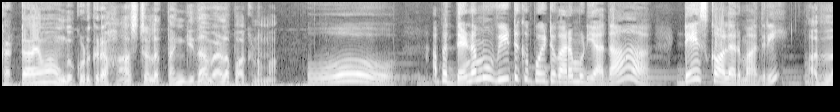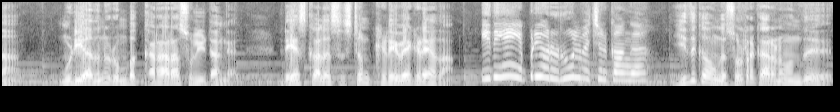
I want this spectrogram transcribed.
கட்டாயமா அவங்க கொடுக்குற ஹாஸ்டல்ல தங்கி தான் வேலை பார்க்கணுமா? ஓ அப்ப தினமும் வீட்டுக்கு போயிட்டு வர முடியாதா? டே ஸ்காலர் மாதிரி? அதுதான். முடியாதுன்னு ரொம்ப கராரா சொல்லிட்டாங்க. டே ஸ்காலர் சிஸ்டம் கிடையவே கிடையாதான். இது ஏன் எப்படி ஒரு ரூல் வச்சிருக்காங்க? இதுக்கு அவங்க சொல்ற காரணம் வந்து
